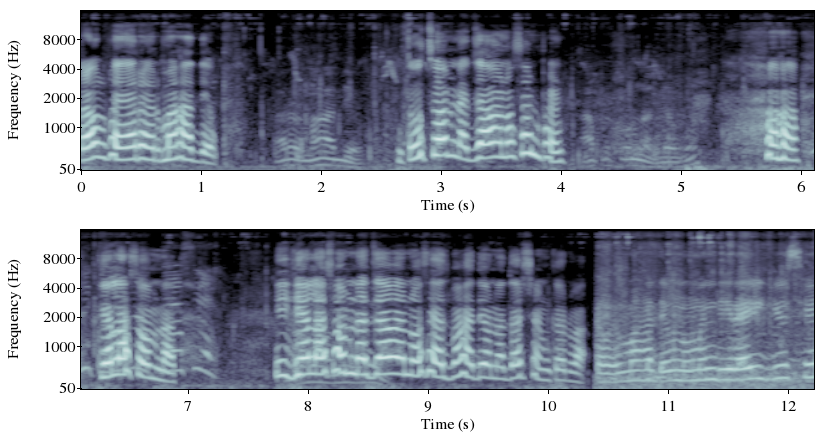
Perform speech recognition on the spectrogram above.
રાહુલભાઈ હર હર મહાદેવ. તું સોમનાથ જવાનો છે ને પણ કેલા સોમનાથ? ઈ ગેલા સોમનાથ જવાનો છે આજ મહાદેવના દર્શન કરવા. તો મહાદેવનું મંદિર આવી ગયું છે.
